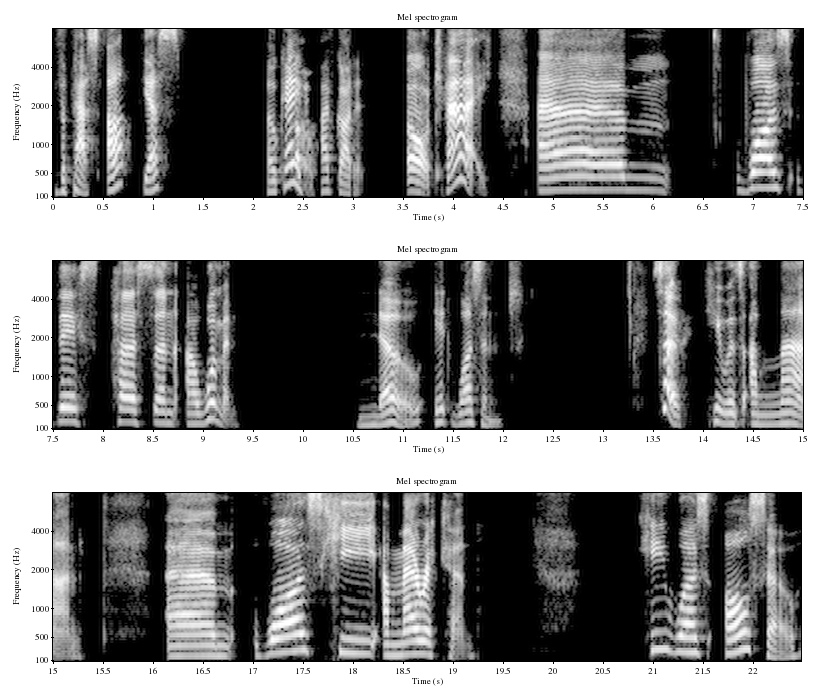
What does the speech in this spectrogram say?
the past. Ah, yes. Okay, oh. I've got it. Okay. Um was this person a woman? No, it wasn't. So he was a man. Um, was he American? He was also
